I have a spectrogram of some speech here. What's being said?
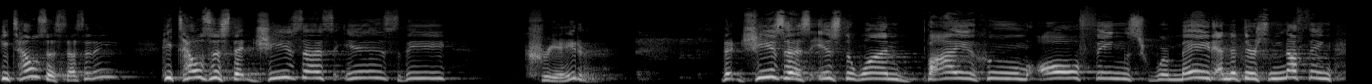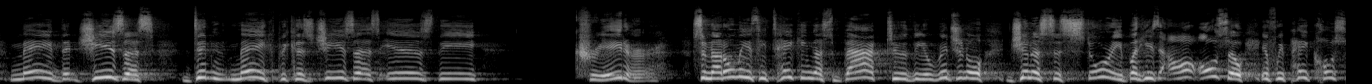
he tells us, doesn't he? He tells us that Jesus is the creator. That Jesus is the one by whom all things were made and that there's nothing made that Jesus didn't make because Jesus is the creator. So not only is he taking us back to the original Genesis story, but he's also, if we pay close,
